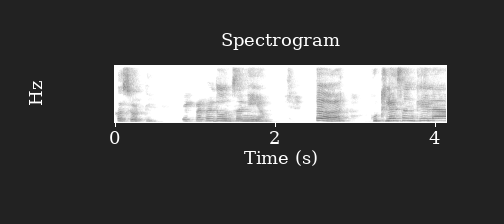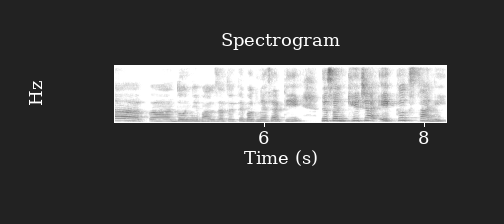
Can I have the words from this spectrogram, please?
कसोटी. एक प्रकारे दोनचा नियम. तर कुठल्या संख्येला दोन्ही भाग जातोय ते बघण्यासाठी जर संख्येच्या एकक स्थानी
